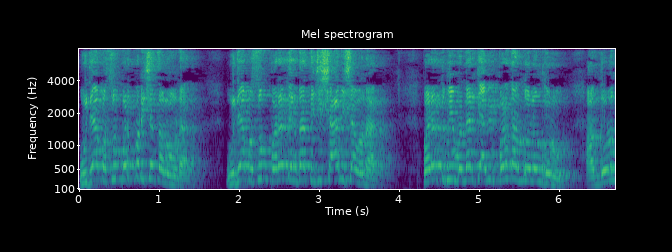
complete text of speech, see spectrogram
उद्यापासून परत परीक्षा चालू होणार. उद्यापासून परत एकदा त्याची शहानिशा होणार. परत तुम्ही म्हणणार की आम्ही परत आंदोलन करू. आंदोलन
